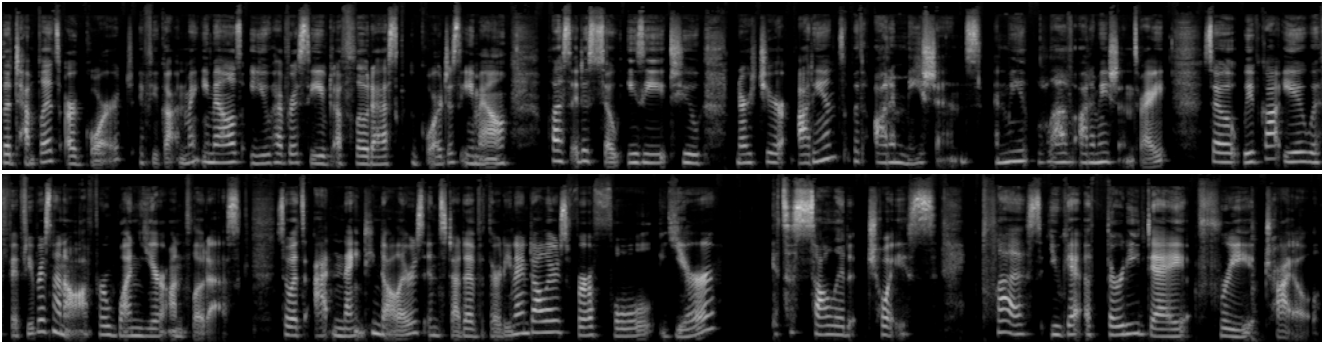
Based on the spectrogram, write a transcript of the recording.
The templates are gorge. If you've gotten my emails, you have received a Flodesk gorgeous email. Plus, it is so easy to nurture your audience with automations. And we love automations, right? So we've got you with 50% off for one year on Flodesk. So it's at $19 instead of $39 for a full year it's a solid choice. Plus, you get a 30 day free trial.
